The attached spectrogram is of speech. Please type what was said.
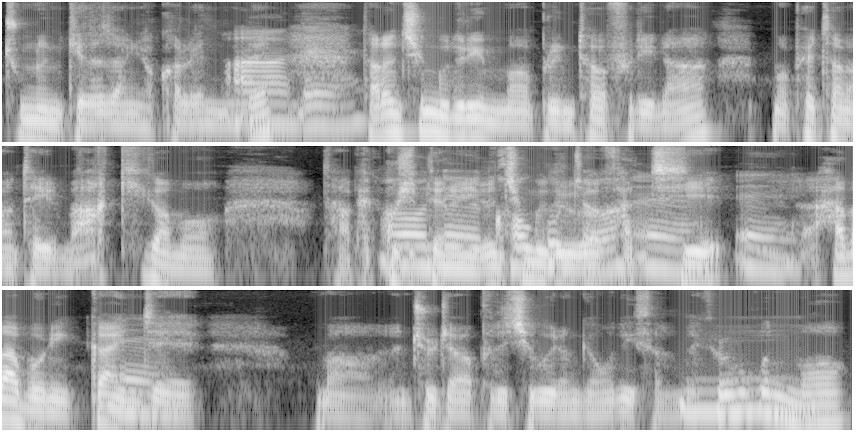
죽는 기사장 역할을 했는데 아, 네. 다른 친구들이 뭐 브린터플이나 뭐 페터 마테일 막 키가 뭐 다 190대는 어, 네. 이런 친구들과 같이 네. 네. 하다 보니까 네. 이제 뭐 연출자와 부딪히고 이런 경우도 있었는데 음. 결국은 뭐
